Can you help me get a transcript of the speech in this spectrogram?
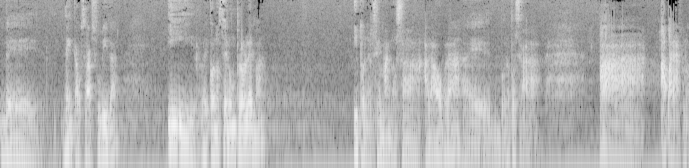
de, de encauzar su vida y reconocer un problema y ponerse manos a, a la obra, eh, bueno, pues a, a, pararlo,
